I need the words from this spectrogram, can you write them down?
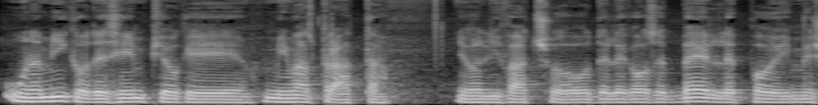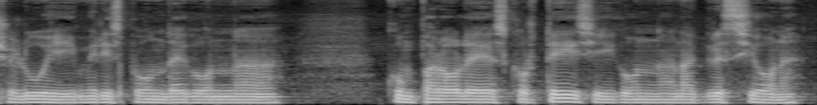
un amico, ad esempio, che mi maltratta. Io gli faccio delle cose belle e poi invece lui mi risponde con, con parole scortesi, con un'aggressione.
